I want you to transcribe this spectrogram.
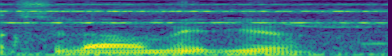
What's wrong with you?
